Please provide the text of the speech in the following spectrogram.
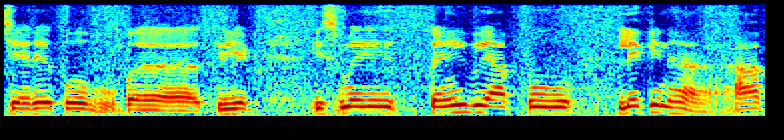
चेहरे को क्रिएट इसमें कहीं भी आपको लेकिन हाँ आप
